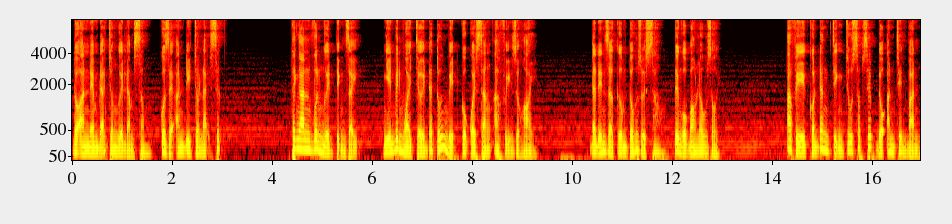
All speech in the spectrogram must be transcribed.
đồ ăn em đã cho người làm xong, cô dậy ăn đi cho lại sức. Thanh An vươn người tỉnh dậy. Nhìn bên ngoài trời đã tối mịt cô quay sang A Phỉ rồi hỏi. Đã đến giờ cơm tối rồi sao? Tôi ngủ bao lâu rồi? A Phỉ còn đang chỉnh chu sắp xếp đồ ăn trên bàn.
